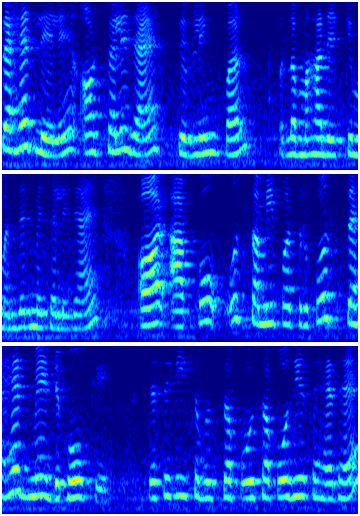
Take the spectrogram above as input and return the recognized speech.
शहद ले लें और चले जाएँ शिवलिंग पर मतलब महादेव के मंदिर में चले जाएँ और आपको उस समी पत्र को शहद में डिबो के जैसे कि सपोज़ सपोज़ ये शहद है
